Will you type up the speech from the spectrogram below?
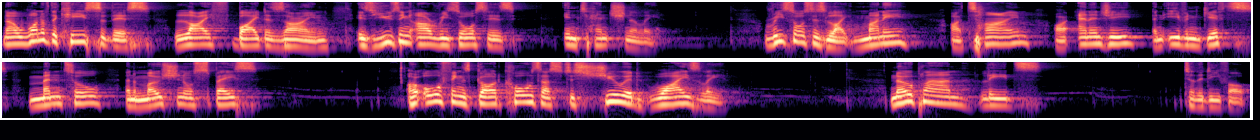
Now, one of the keys to this life by design is using our resources intentionally. Resources like money, our time, our energy, and even gifts, mental and emotional space, are all things God calls us to steward wisely. No plan leads to the default.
